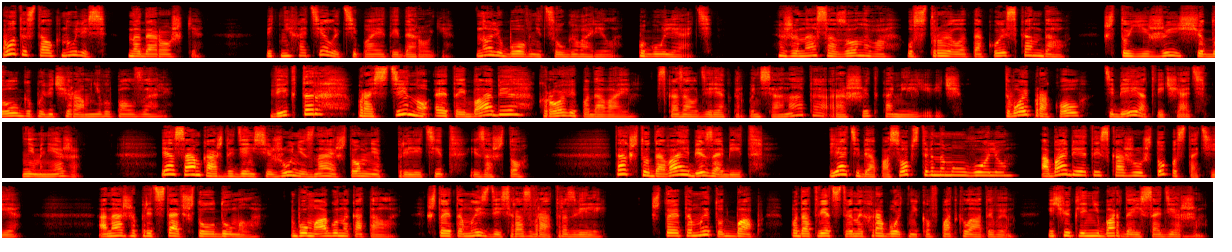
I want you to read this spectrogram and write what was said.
Вот и столкнулись на дорожке. Ведь не хотел идти по этой дороге, но любовница уговорила погулять. Жена Сазонова устроила такой скандал, что ежи еще долго по вечерам не выползали. «Виктор, прости, но этой бабе крови подавай», — сказал директор пансионата Рашид Камильевич. «Твой прокол тебе и отвечать, не мне же. Я сам каждый день сижу, не зная, что мне прилетит и за что. Так что давай без обид. Я тебя по собственному уволю, а бабе этой скажу, что по статье. Она же, представь, что удумала. Бумагу накатала, что это мы здесь разврат развели. Что это мы тут баб под ответственных работников подкладываем и чуть ли не бордель содержим.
